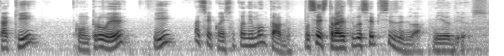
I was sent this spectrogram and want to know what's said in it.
Tá aqui, Ctrl E e a sequência está ali montada. Você extrai o que você precisa de lá. Meu Deus.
